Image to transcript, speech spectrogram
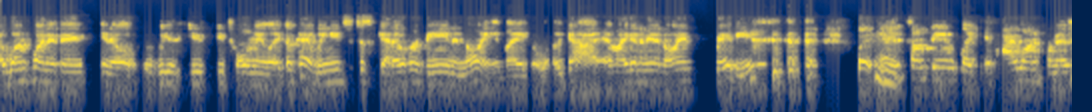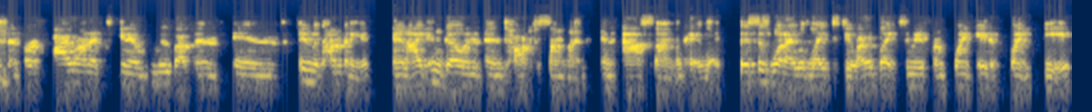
at one point, I think you know we you you told me like, okay, we need to just get over being annoying. Like, oh, yeah, am I going to be annoying? Maybe, but you did something like if I want a promotion or if I want to, you know, move up in in in the company, and I can go and, and talk to someone and ask them, okay, look, this is what I would like to do. I would like to move from point A to point B.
